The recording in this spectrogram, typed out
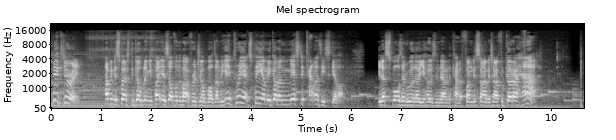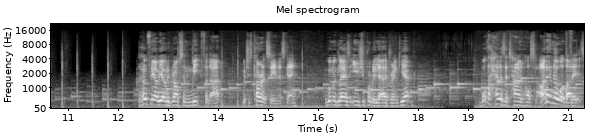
Victory! Having dispersed the goblin, you pat yourself on the back for a job well done. We gained 3 XP and we got a mysticality skill up. You left spores everywhere though, you hose them down with a can of fungicide, which I forgot I had. Hopefully I'll be able to grab some meat for that, which is currency in this game. The woman glares at you, should probably let her drink. Yep. What the hell is a town hostler? I don't know what that is.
